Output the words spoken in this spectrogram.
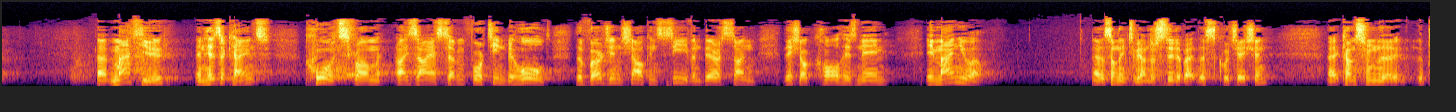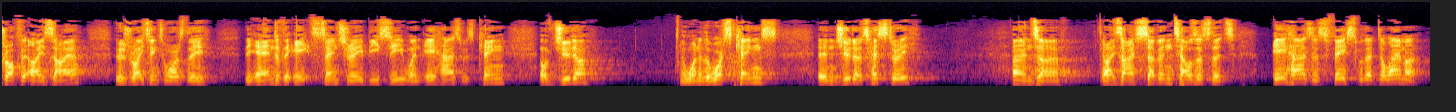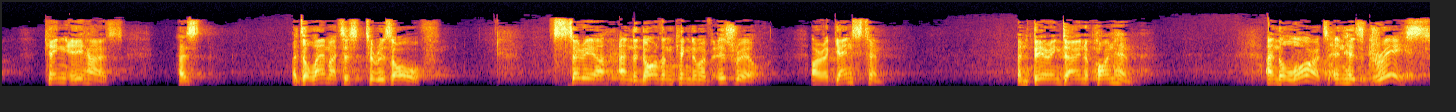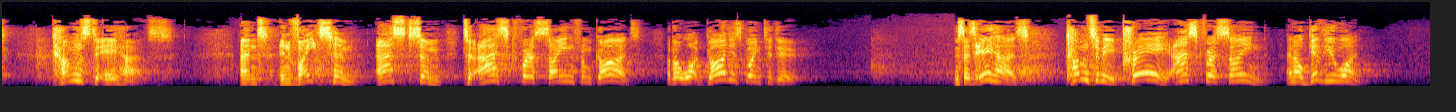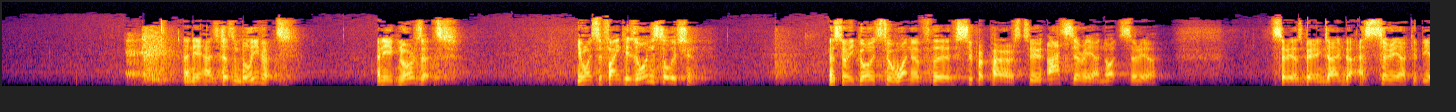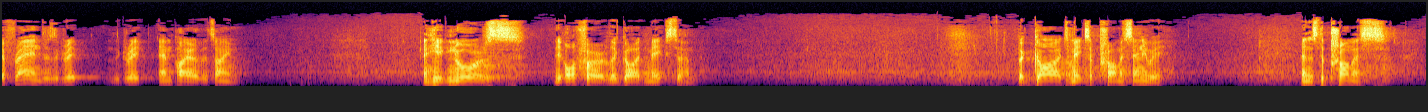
Uh, Matthew, in his account, quotes from Isaiah 7:14, "Behold, the virgin shall conceive and bear a son; they shall call his name Emmanuel." Now, there's something to be understood about this quotation. It comes from the, the prophet Isaiah, who's writing towards the, the end of the 8th century BC when Ahaz was king of Judah one of the worst kings in Judah's history. And uh, Isaiah 7 tells us that Ahaz is faced with a dilemma. King Ahaz has a dilemma to, to resolve. Syria and the northern kingdom of Israel are against him and bearing down upon him. And the Lord, in his grace, comes to Ahaz and invites him, asks him to ask for a sign from God about what God is going to do. He says, Ahaz, come to me, pray, ask for a sign, and I'll give you one. And Ahaz doesn't believe it. And he ignores it. He wants to find his own solution. And so he goes to one of the superpowers, to Assyria, not Syria. Syria is bearing down, but Assyria could be a friend as a great, the great empire at the time. And he ignores the offer that God makes to him. But God makes a promise anyway. And it's the promise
